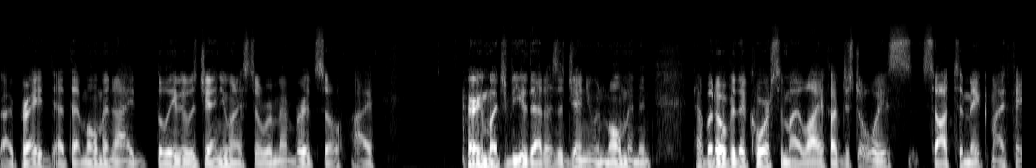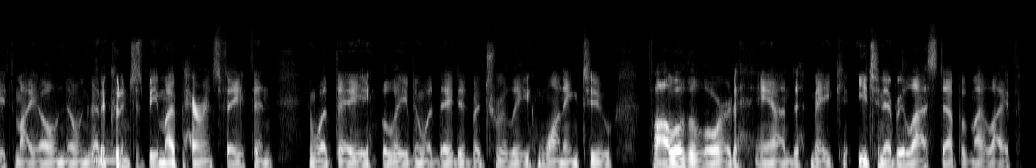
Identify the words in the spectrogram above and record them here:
i prayed at that moment i believe it was genuine i still remember it so i very much view that as a genuine moment. And uh, but over the course of my life i've just always sought to make my faith my own knowing that mm-hmm. it couldn't just be my parents faith and in what they believed and what they did but truly wanting to follow the lord and make each and every last step of my life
